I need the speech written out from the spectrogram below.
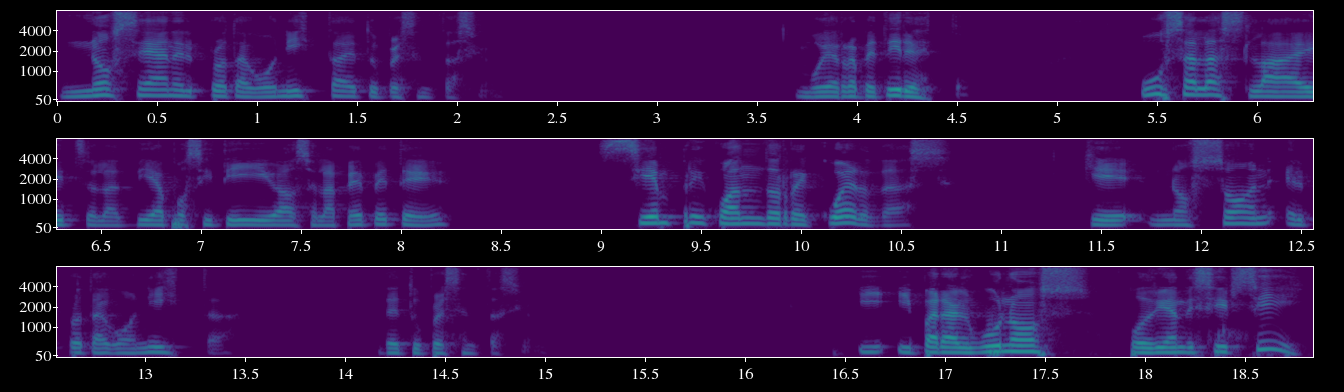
no sean el protagonista de tu presentación. Voy a repetir esto. Usa las slides o las diapositivas o la PPT siempre y cuando recuerdas que no son el protagonista de tu presentación. Y, para algunos podrían decir, sí,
